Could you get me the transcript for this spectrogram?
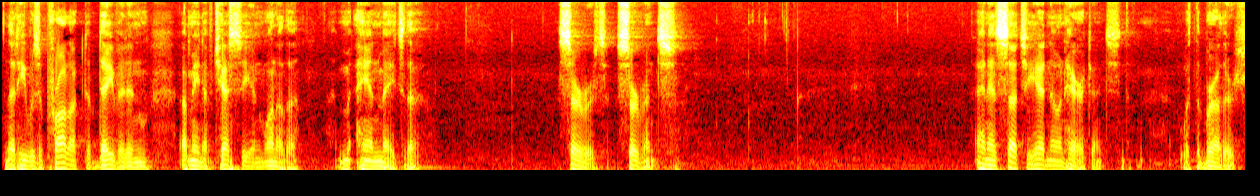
that he was a product of David and, I mean, of Jesse and one of the handmaids, the servers, servants. And as such, he had no inheritance with the brothers,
